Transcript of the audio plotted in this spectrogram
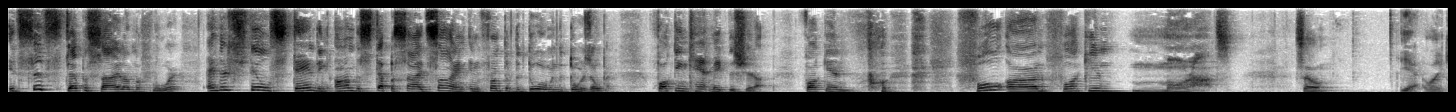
it says step aside on the floor, and they're still standing on the step aside sign in front of the door when the door's open. Fucking can't make this shit up. Fucking full on fucking morons. So, yeah, like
